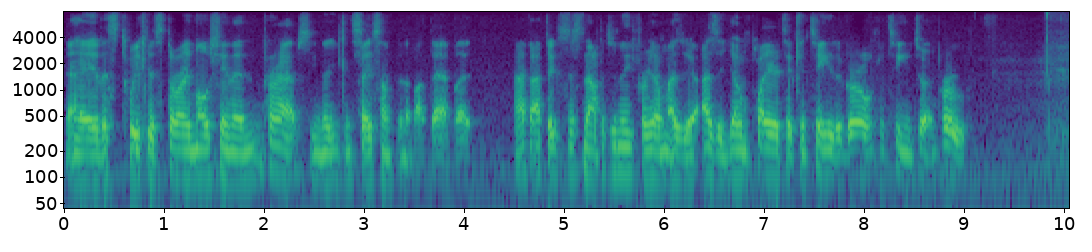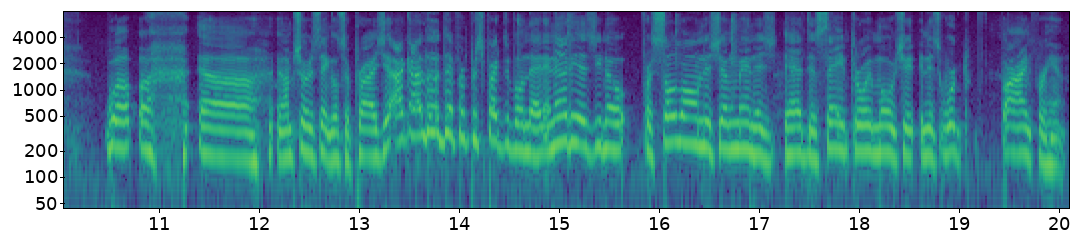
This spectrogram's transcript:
hey, let's tweak his throwing motion, and perhaps you know you can say something about that. But I, I think it's just an opportunity for him as a, as a young player to continue to grow and continue to improve. Well, uh, uh, I'm sure this ain't gonna surprise you. I got a little different perspective on that, and that is, you know, for so long this young man has had the same throwing motion, and it's worked fine for him.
